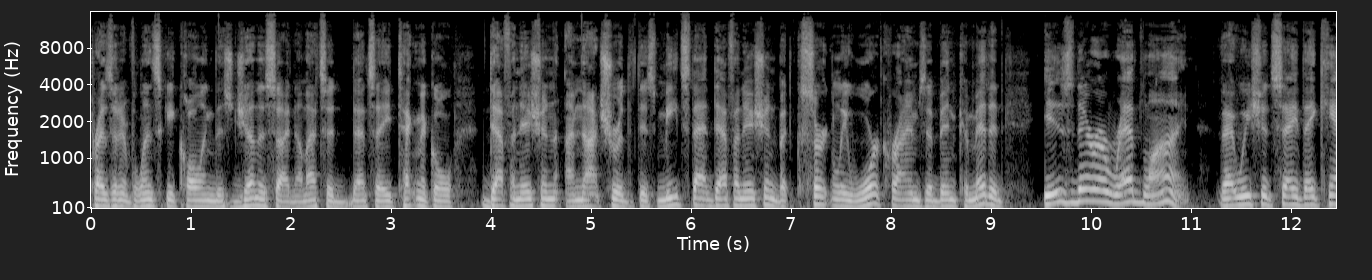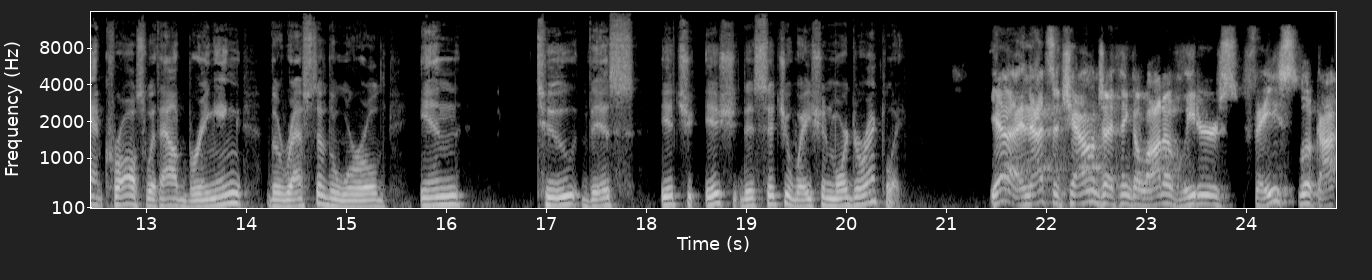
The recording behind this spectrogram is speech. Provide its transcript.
President Zelensky calling this genocide. Now that's a that's a technical definition. I'm not sure that this meets that definition, but certainly war crimes have been committed. Is there a red line that we should say they can't cross without bringing the rest of the world into this itch, ish, this situation more directly? Yeah, and that's a challenge I think a lot of leaders face. Look, I,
